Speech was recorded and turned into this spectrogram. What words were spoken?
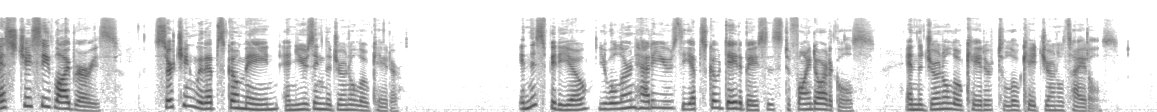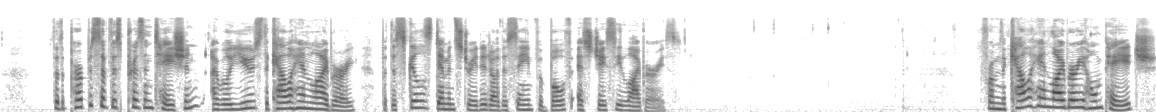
SJC Libraries Searching with EBSCO Maine and using the journal locator. In this video, you will learn how to use the EBSCO databases to find articles and the journal locator to locate journal titles. For the purpose of this presentation, I will use the Callahan Library, but the skills demonstrated are the same for both SJC libraries. From the Callahan Library homepage,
